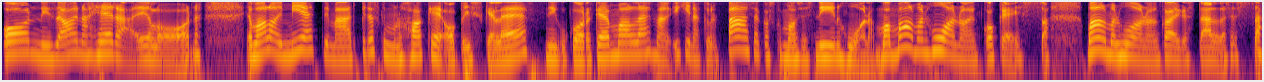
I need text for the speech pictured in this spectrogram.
on, niin se aina herää eloon. Ja mä aloin miettimään, että pitäisikö mun hakea opiskelee niin kuin korkeammalle. Mä en ikinä kyllä pääse, koska mä oon siis niin huono. Mä oon maailman huonoin kokeissa, maailman huonoin kaikessa tällaisessa.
